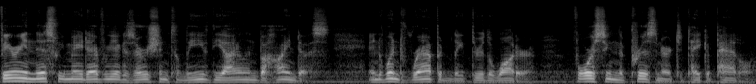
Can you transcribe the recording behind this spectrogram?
Fearing this, we made every exertion to leave the island behind us, and went rapidly through the water, forcing the prisoner to take a paddle.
